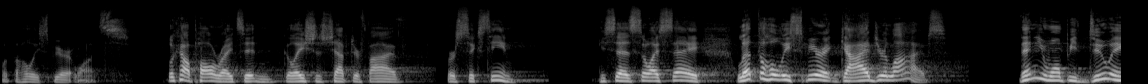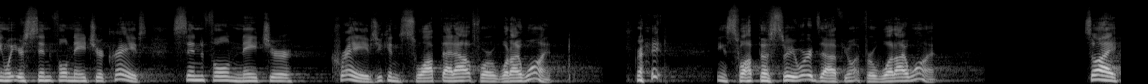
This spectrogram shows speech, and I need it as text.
what the Holy Spirit wants. Look how Paul writes it in Galatians chapter 5, verse 16. He says, So I say, let the Holy Spirit guide your lives. Then you won't be doing what your sinful nature craves. Sinful nature craves. You can swap that out for what I want, right? You can swap those three words out if you want for what I want. So I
